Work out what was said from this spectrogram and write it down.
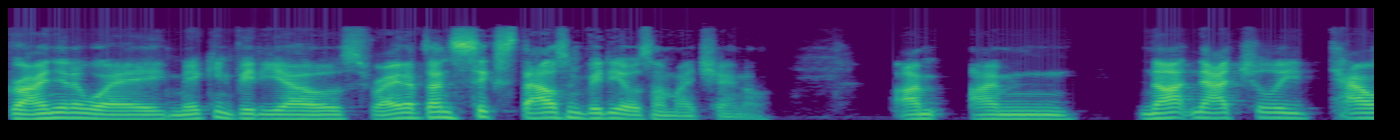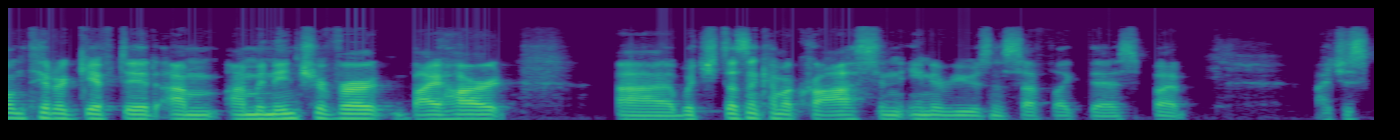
grinding away, making videos, right? I've done 6,000 videos on my channel. I'm, I'm not naturally talented or gifted. I'm, I'm an introvert by heart, uh, which doesn't come across in interviews and stuff like this, but I just,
